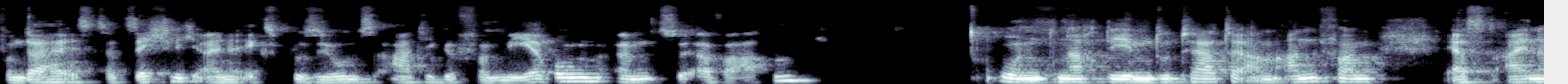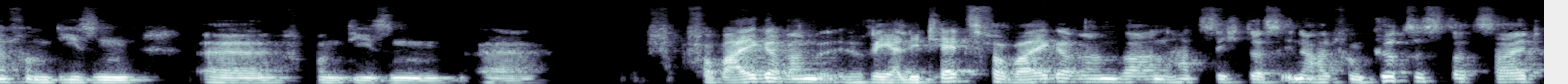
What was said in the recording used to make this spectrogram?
Von daher ist tatsächlich eine explosionsartige Vermehrung ähm, zu erwarten. Und nachdem Duterte am Anfang erst einer von diesen, äh, von diesen äh, Verweigerern, Realitätsverweigerern waren, hat sich das innerhalb von kürzester Zeit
